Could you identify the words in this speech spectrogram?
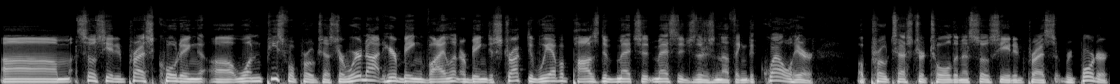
Um, Associated Press quoting uh, one peaceful protester: "We're not here being violent or being destructive. We have a positive message. There's nothing to quell here." A protester told an Associated Press reporter.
